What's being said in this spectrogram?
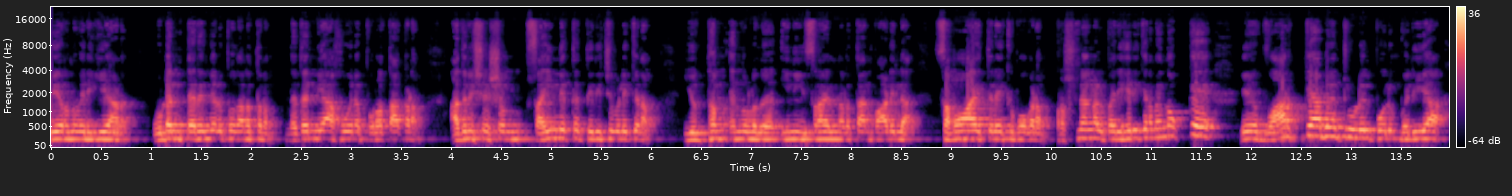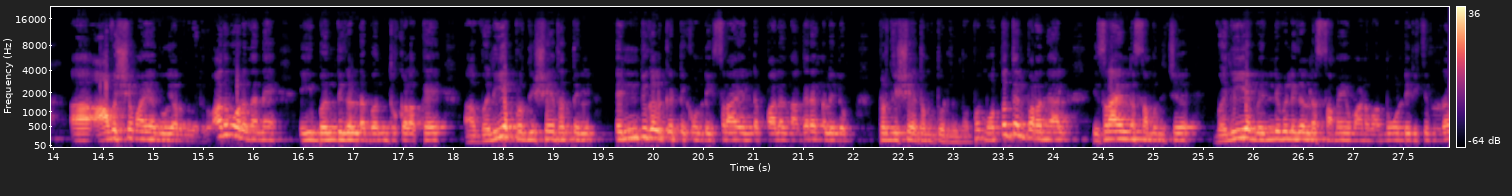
ഉയർന്നു വരികയാണ്. ഉടൻ തെരഞ്ഞെടുപ്പ് നടത്തണം. നെതന്യാഹുവിനെ പുറത്താക്കണം. അതിനുശേഷം സൈന്യത്തെ തിരിച്ചു വിളിക്കണം. യുദ്ധം എന്നുള്ളത് ഇനി ഇസ്രായേൽ നടത്താൻ പാടില്ല. സമവായത്തിലേക്ക് പോകണം. പ്രശ്നങ്ങൾ പരിഹരിക്കണം എന്നൊക്കെ വാർ ക്യാബിനറ്റിനുള്ളിൽ പോലും വലിയ ആവശ്യമായി അത് ഉയർന്നു വരുന്നു. അതുപോലെ തന്നെ ഈ ബന്ദികളുടെ ബന്ധുക്കളൊക്കെ വലിയ പ്രതിഷേധത്തിൽ ടെന്റുകൾ കെട്ടിക്കൊണ്ട് ഇസ്രായേലിന്റെ പല നഗരങ്ങളിലും പ്രതിഷേധം തുടരുന്നു. അപ്പം മൊത്തത്തിൽ പറഞ്ഞാൽ ഇസ്രായേലിനെ സംബന്ധിച്ച് വലിയ വെല്ലുവിളികളുടെ സമയമാണ് വന്നുകൊണ്ടിരിക്കുന്നത്.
